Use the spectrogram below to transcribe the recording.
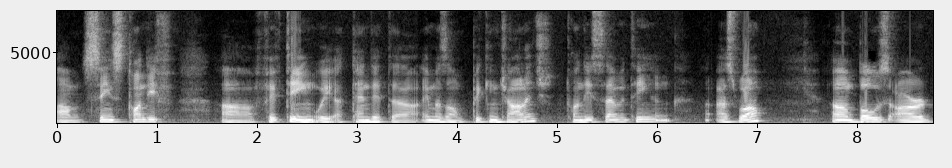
Um, since 2015, we attended the Amazon Picking Challenge 2017 as well. Um, both are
